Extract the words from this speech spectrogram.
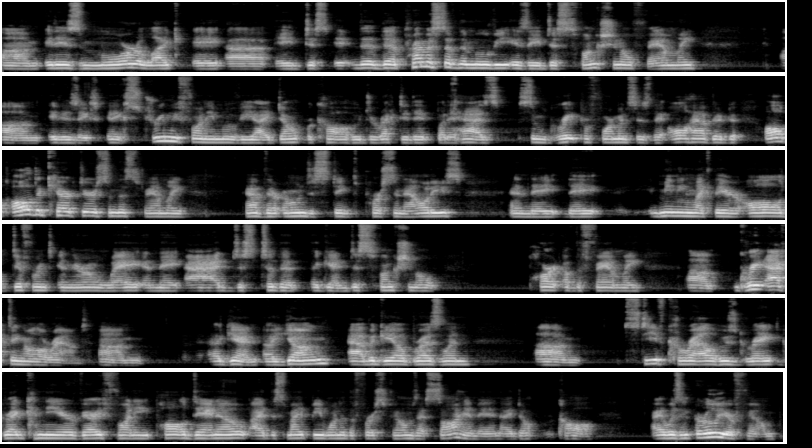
Um, it is more like a uh, a dis- it, the the premise of the movie is a dysfunctional family. Um, it is a, an extremely funny movie. I don't recall who directed it, but it has some great performances. They all have their all all the characters from this family have their own distinct personalities, and they they meaning like they are all different in their own way, and they add just to the again dysfunctional part of the family. Um, great acting all around. Um, again, a young Abigail Breslin um, Steve Carell, who's great. Greg Kinnear, very funny. Paul Dano. I, this might be one of the first films I saw him in. I don't recall. I was an earlier film.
